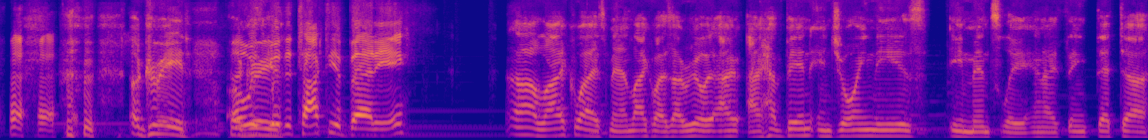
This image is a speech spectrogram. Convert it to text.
agreed always agreed. good to talk to you betty Oh, likewise, man. Likewise. I really, I, I have been enjoying these immensely, and I think that uh,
